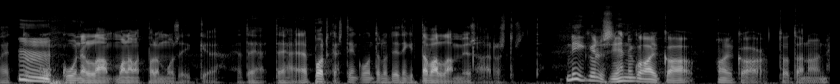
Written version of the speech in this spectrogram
että Mm. kuunnellaan molemmat paljon musiikkia ja tehdään. tehdään. Ja podcastien kuuntelu on tietenkin tavallaan myös harrastus, että Niin, kyllä siihen niin kuin aikaa, aikaa tota noin,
